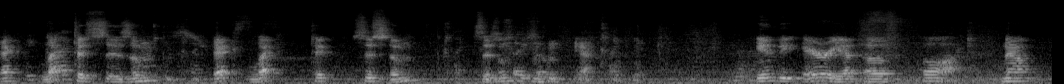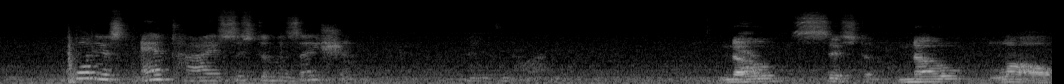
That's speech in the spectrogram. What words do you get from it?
eclecticism, eclectic system, system, yeah, in the area of thought. Now, what is anti-systemization? No system, no law,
